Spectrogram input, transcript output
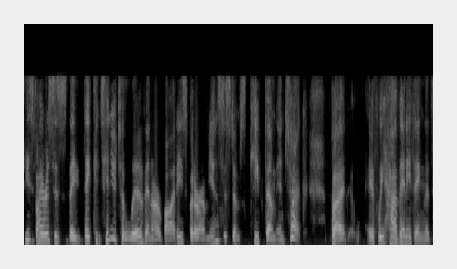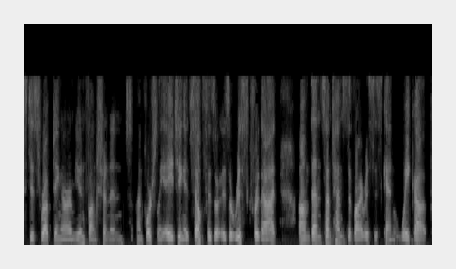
These viruses, they, they continue to live in our bodies, but our immune systems keep them in check. But if we have anything that's disrupting our immune function, and unfortunately aging itself is a, is a risk for that, um, then sometimes the viruses can wake up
